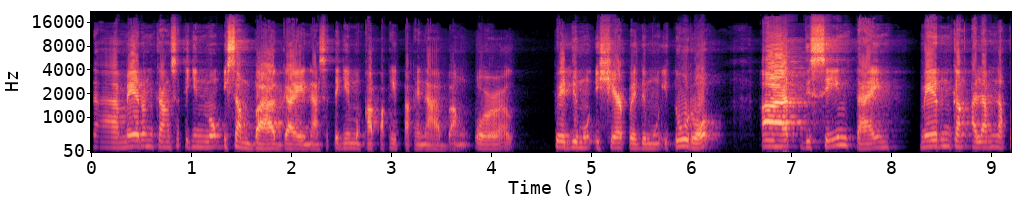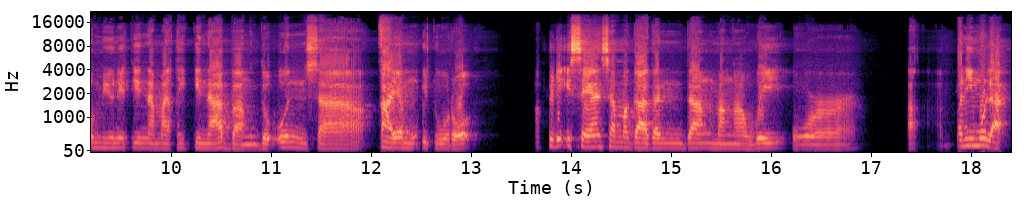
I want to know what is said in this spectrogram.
na meron kang sa tingin mong isang bagay na sa tingin mong kapakipakinabang or pwede mong i-share, pwede mong ituro, at the same time, meron kang alam na community na makikinabang doon sa kaya mong ituro, actually isa yan sa magagandang mga way or ah, panimula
